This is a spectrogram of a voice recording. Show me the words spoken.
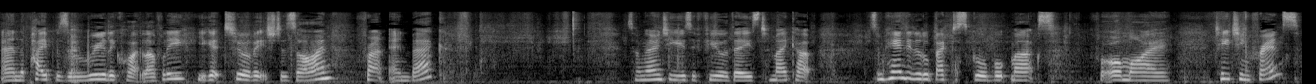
And the papers are really quite lovely. You get two of each design front and back. So I'm going to use a few of these to make up some handy little back to school bookmarks for all my teaching friends.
